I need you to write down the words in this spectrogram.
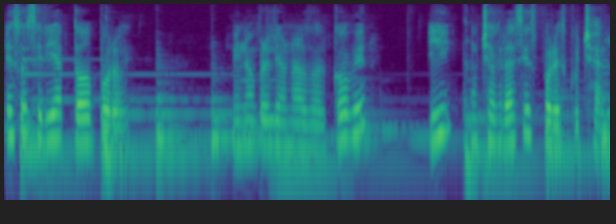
eso sería todo por hoy. Nombre es Leonardo Alcover y muchas gracias por escuchar.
